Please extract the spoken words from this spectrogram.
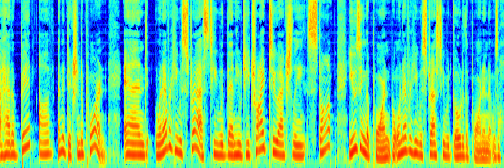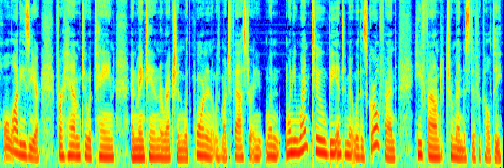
had a bit of an addiction to porn. And whenever he was stressed, he would then, he, would, he tried to actually stop using the porn, but whenever he was stressed, he would go to the porn. And it was a whole lot easier for him to attain and maintain an erection with porn, and it was much faster. And when, when he went to be intimate with his girlfriend, he found tremendous difficulty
